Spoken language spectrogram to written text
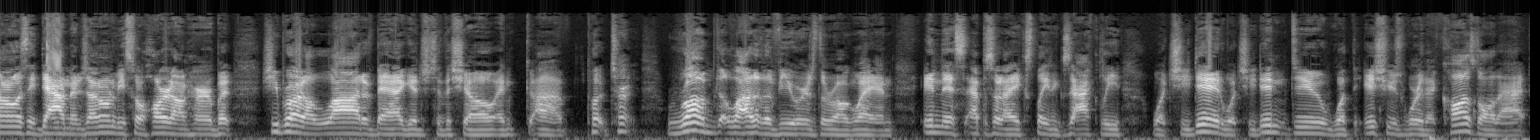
don't want to say damaged, I don't want to be so hard on her, but she brought a lot of baggage to the show and uh, put turn, rubbed a lot of the viewers the wrong way. And in this episode, I explain exactly what she did, what she didn't do, what the issues were that caused all that.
